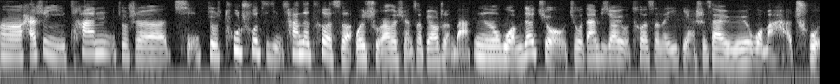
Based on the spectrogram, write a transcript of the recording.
呃，还是以餐就是其就是突出自己餐的特色为主要的选择标准吧。嗯，我们的酒酒单比较有特色的一点是在于，我们还出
